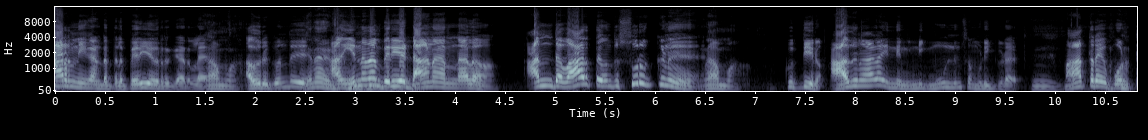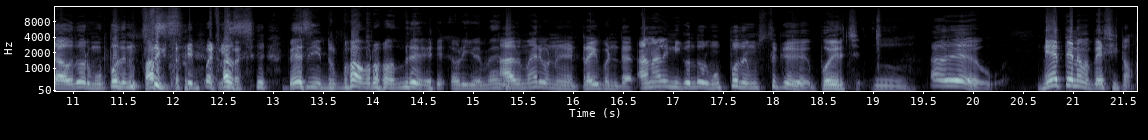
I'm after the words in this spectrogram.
ஆரணி காண்டத்துல பெரியவர் இருக்காருல்ல அவருக்கு வந்து என்னதான் பெரிய டானா இருந்தாலும் அந்த வார்த்தை வந்து சுருக்குன்னு ஆமா. குத்திரும். அதனால இந்த இன்னைக்கு மூணு நிமிஷம் முடிக்க கூடாது. மாத்திரையை போட்டாவது ஒரு முப்பது நிமிஷம் பேசிட்டு இருப்போம் அப்புறம் வந்து அப்படிங்கிற மாதிரி. அது மாதிரி ஒண்ணு ட்ரை பண்ணிட்டார். அதனால இன்னைக்கு வந்து ஒரு முப்பது நிமிஷத்துக்கு போயிருச்சு. அது நேத்தே நம்ம பேசிட்டோம்.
